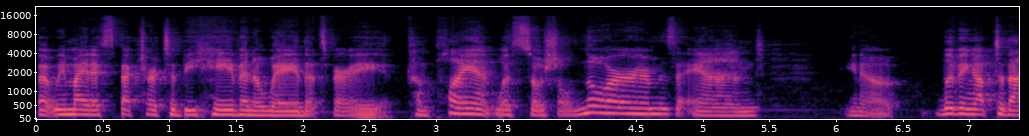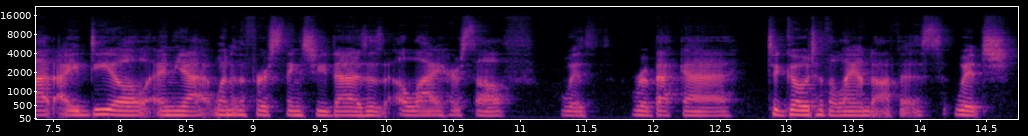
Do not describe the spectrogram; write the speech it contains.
but we might expect her to behave in a way that's very compliant with social norms and, you know, living up to that ideal. And yet, one of the first things she does is ally herself with Rebecca to go to the land office, which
